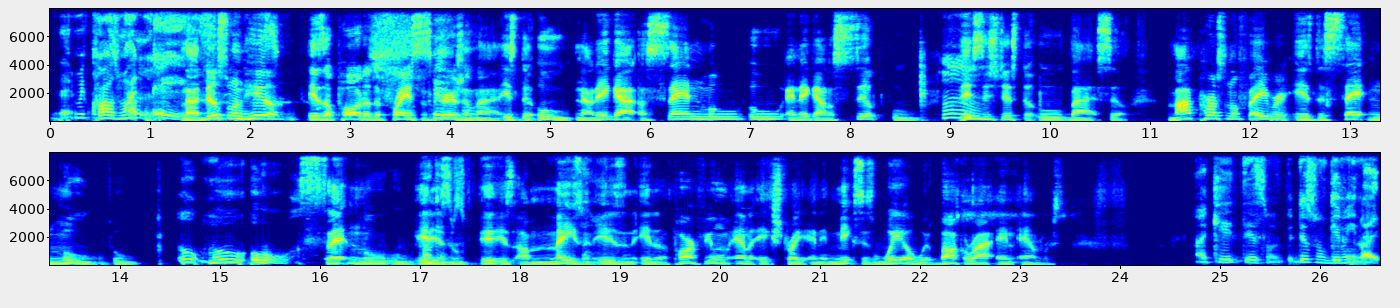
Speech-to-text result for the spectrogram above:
Let me cross my legs. Now this one here is a part of the Francis Kurkdjian line. It's the oud. Now they got a satin mood oud and they got a silk oud. Mm. This is just the oud by itself. My personal favorite is the satin mood oud. Ooh, moo, ooh. Satin mood oud. It Okay. is it is amazing. It is in, in a perfume and an extrait, and it mixes well with baccarat and amber's. I get this one, but this one give me like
